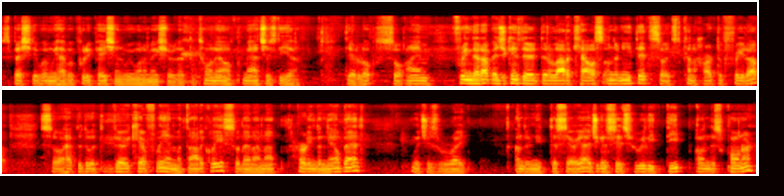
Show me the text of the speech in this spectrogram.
Especially when we have a pretty patient we want to make sure that the toenail matches the uh, their look. So I am freeing that up. As you can see there, there are a lot of callus underneath it so it's kind of hard to free it up. So I have to do it very carefully and methodically so that I'm not hurting the nail bed which is right underneath this area. As you can see it's really deep on this corner.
